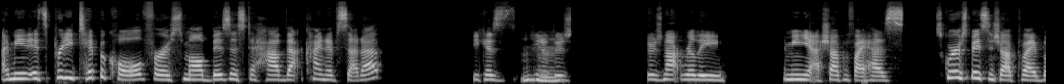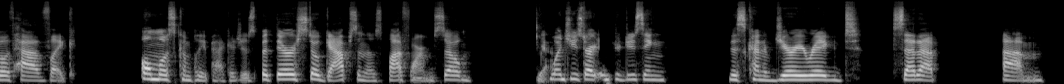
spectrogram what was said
I mean, it's pretty typical for a small business to have that kind of setup because, mm-hmm. you know, mm-hmm. there's there's not really I mean, yeah, Shopify has Squarespace and Shopify both have like almost complete packages, but there are still gaps in those platforms. So yeah. once you start introducing this kind of jerry-rigged setup, um,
